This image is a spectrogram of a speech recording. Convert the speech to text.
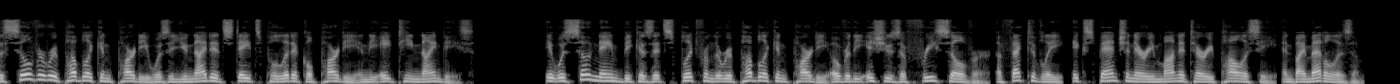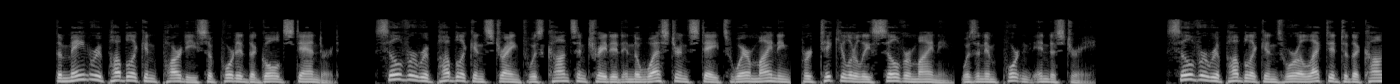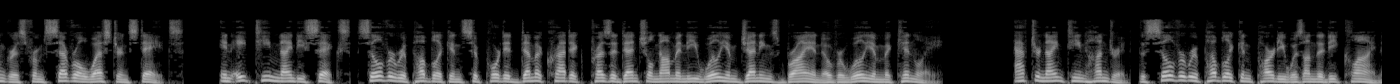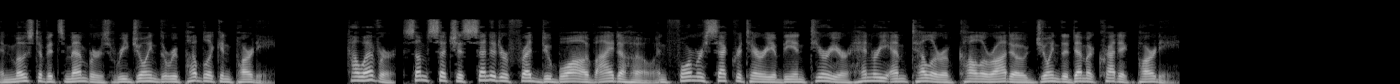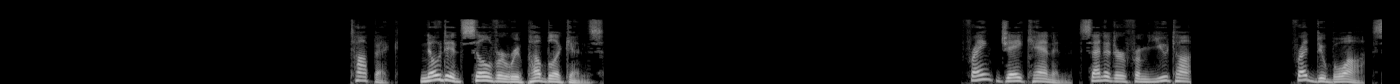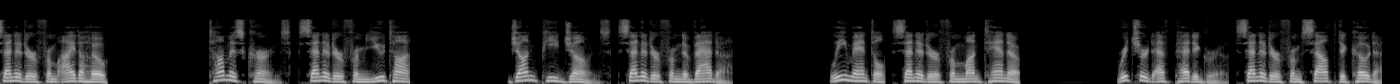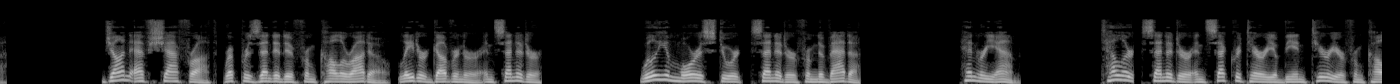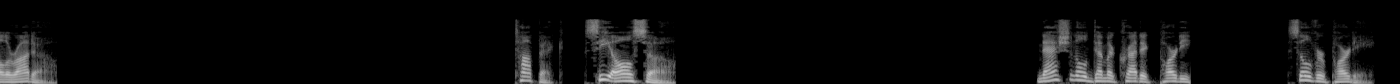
The Silver Republican Party was a United States political party in the 1890s. It was so named because it split from the Republican Party over the issues of free silver effectively, expansionary monetary policy and bimetallism. The main Republican Party supported the gold standard. Silver Republican strength was concentrated in the western states where mining, particularly silver mining, was an important industry. Silver Republicans were elected to the Congress from several western states. In 1896, Silver Republicans supported Democratic presidential nominee William Jennings Bryan over William McKinley. After 1900, the Silver Republican Party was on the decline and most of its members rejoined the Republican Party. However, some such as Senator Fred Dubois of Idaho and former Secretary of the Interior Henry M. Teller of Colorado joined the Democratic Party. Noted Silver Republicans Frank J. Cannon, Senator from Utah Fred Dubois, Senator from Idaho Thomas Kearns, Senator from Utah John P. Jones, Senator from Nevada Lee Mantle, Senator from Montana Richard F. Pettigrew, Senator from South Dakota John F. Shafroth, Representative from Colorado, later Governor and Senator William Morris Stewart, Senator from Nevada. Henry M. Teller, Senator and Secretary of the Interior from Colorado. See also National Democratic Party Silver Party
